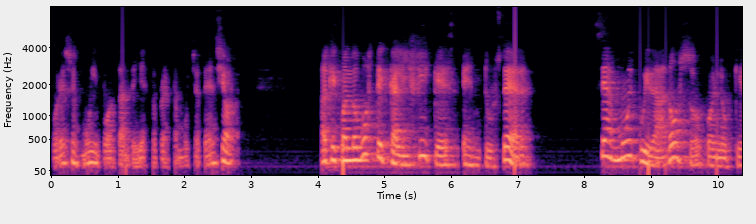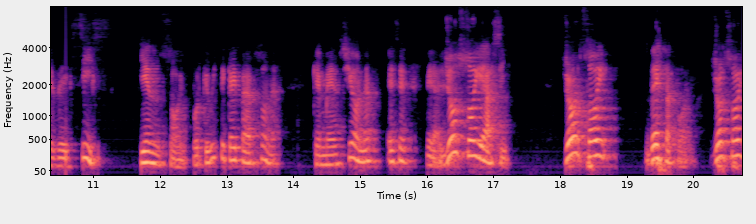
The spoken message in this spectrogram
por eso es muy importante, y esto presta mucha atención, a que cuando vos te califiques en tu ser, seas muy cuidadoso con lo que decís quién soy. Porque viste que hay personas que mencionan ese, mira, yo soy así, yo soy de esta forma, yo soy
